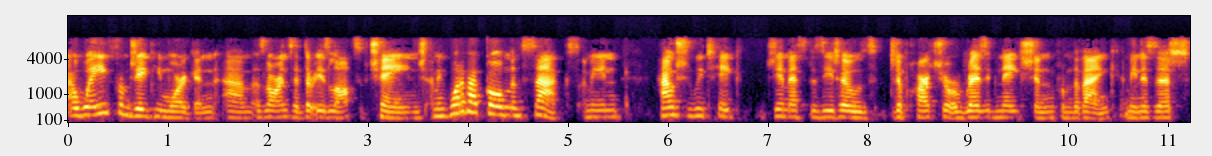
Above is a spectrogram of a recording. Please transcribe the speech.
away from JP Morgan, um, as Lauren said, there is lots of change. I mean, what about Goldman Sachs? I mean, how should we take Jim Esposito's departure or resignation from the bank? I mean, is it,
